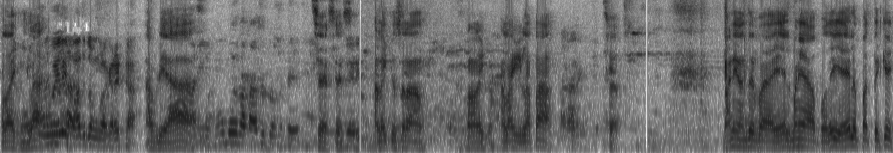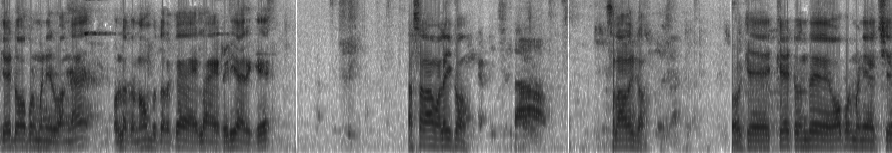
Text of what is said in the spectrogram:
நல்லா இருக்கீங்களா? அப்படியா? சரி சரி சரி. வலைக்கம் சலாம் வலைக்கம் நல்லா இருக்கீங்களாப்பா? சரி. மணி வந்து இப்போ ஏழு மணி ஆக போகுது. ஏழு பத்துக்கு கேட் ஓப்பன் பண்ணிடுவாங்க. உள்ளக்க நோன்பு திறக்க எல்லாம் ரெடியாக இருக்குது அஸ்லாம் வலைக்கம் அஸ்லாம் வலைக்கம் ஓகே கேட் வந்து ஓப்பன் பண்ணியாச்சு.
